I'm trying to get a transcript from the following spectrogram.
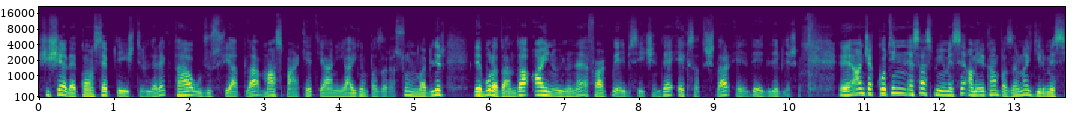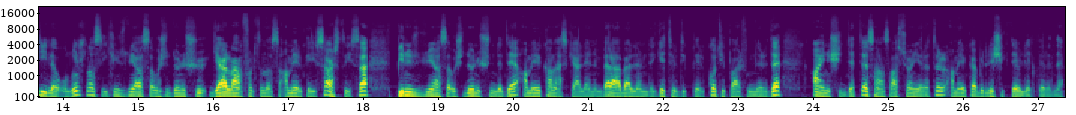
şişe ve konsept değiştirilerek daha ucuz fiyatla mass market yani yaygın pazara sunulabilir ve buradan da aynı ürüne farklı elbise içinde ek satışlar elde edilebilir. E, ancak Coty'nin esas büyümesi Amerikan pazarına girmesiyle olur. Nasıl 2. Dünya Savaşı dönüşü Gerlan fırtınası Amerika'yı sarstıysa 1. Dünya Savaşı dönüşünde de Amerikan askerlerinin beraberlerinde getirdikleri Coty parfümleri de aynı şiddette sansasyon yaratır Amerika Birleşik Devletleri'nde.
